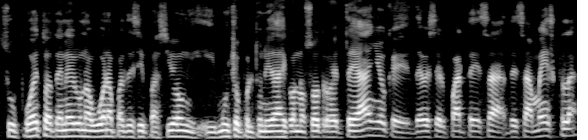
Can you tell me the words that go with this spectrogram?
supuesto a tener una buena participación y, muchas oportunidades con nosotros este año, que debe ser parte de esa, de esa mezcla.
